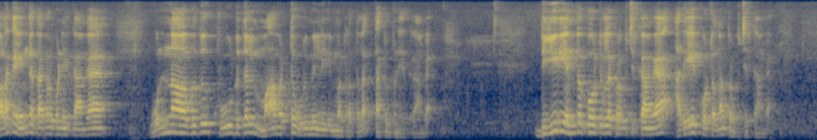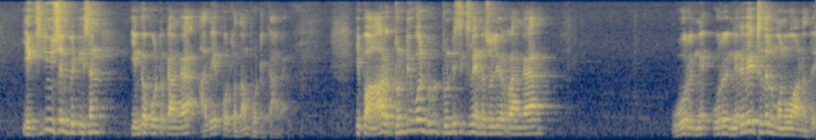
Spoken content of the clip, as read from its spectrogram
வழக்கை எங்கே தாக்கல் பண்ணியிருக்காங்க? ஒன்றாவது கூடுதல் மாவட்ட உரிமை நீதிமன்றத்தில் தாக்கல் பண்ணியிருக்கிறாங்க. டிகிரி எந்த கோர்ட்டில் பிறப்பிச்சிருக்காங்க? அதே கோர்ட்டில் தான் பிறப்பிச்சிருக்காங்க. எக்ஸிகியூஷன் பெட்டிஷன் எங்கே போட்டிருக்காங்க? அதே கோர்ட்டில் தான் போட்டிருக்காங்க. இப்போ R twenty one rule twenty சிக்ஸில் என்ன சொல்லிடுறாங்க? ஒரு நெ ஒரு நிறைவேற்றுதல் மனுவானது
